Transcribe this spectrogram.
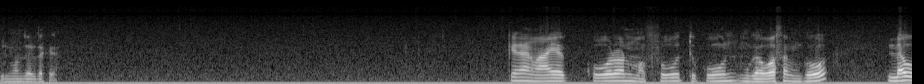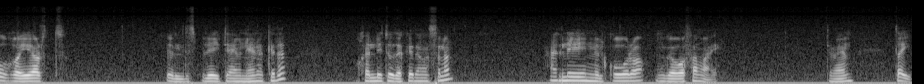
بالمنظر ده كده. كده أنا معايا كورة المفروض تكون مجوفة من جوه. لو غيرت ال display بتاعي من هنا كده وخليته ده كده مثلا هنلاقي إن الكورة مجوفة معايا. تمام؟ طيب.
